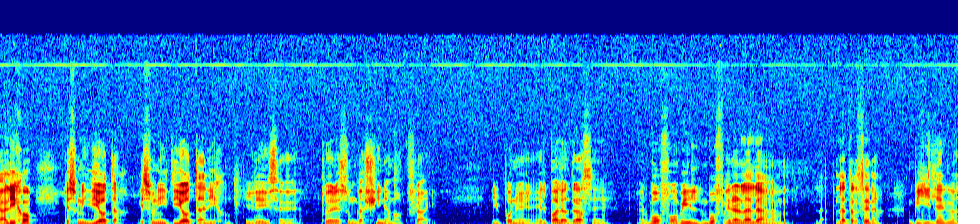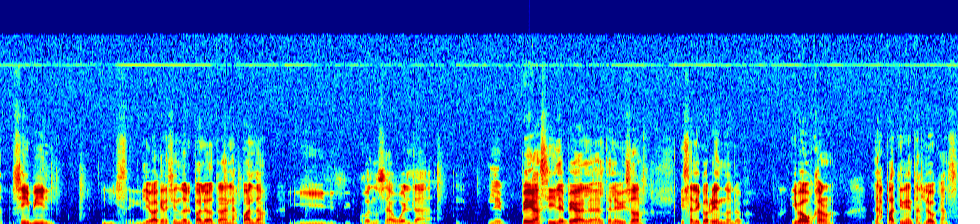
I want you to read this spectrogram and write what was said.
al hijo, que es un idiota, es un idiota el hijo. Y le dice, tú eres un gallina McFly. Y pone el palo atrás, eh, el Buff Bill, Buff era la, la, la, tercera. Bill, algo, sí, Bill. Y, le va creciendo el palo atrás en la espalda. Y cuando se da vuelta, le pega así, le pega al, televisor y sale corriendo, loco. Y va a buscar las patinetas locas.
